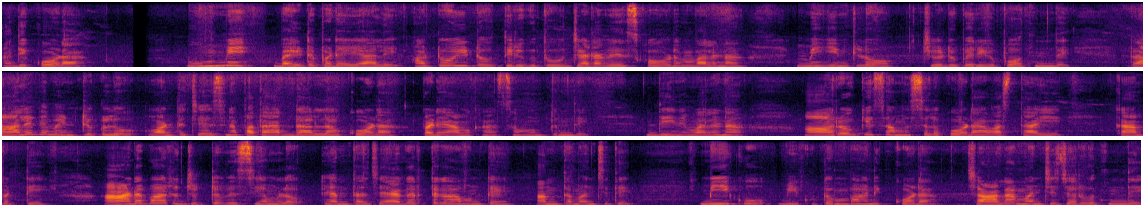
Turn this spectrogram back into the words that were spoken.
అది కూడా ఉమ్మి బయటపడేయాలి. అటు ఇటు తిరుగుతూ జడ వేసుకోవడం వలన మీ ఇంట్లో చెడు పెరిగిపోతుంది. రాలిన వెంట్రుకలు వంట చేసిన పదార్థాల్లో కూడా పడే అవకాశం ఉంటుంది. దీని వలన ఆరోగ్య సమస్యలు కూడా వస్తాయి. కాబట్టి ఆడవారు జుట్టు విషయంలో ఎంత జాగ్రత్తగా ఉంటే అంత మంచిది. మీకు మీ కుటుంబానికి కూడా చాలా మంచి జరుగుతుంది.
